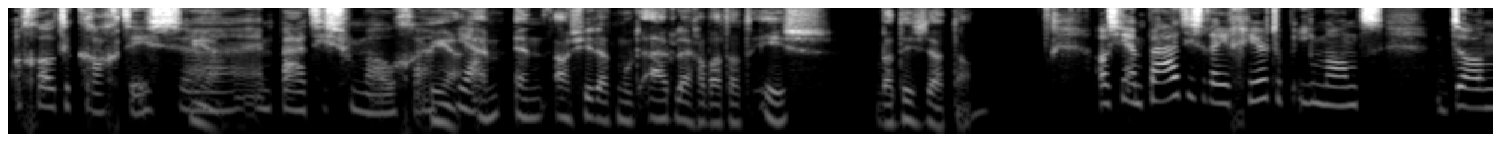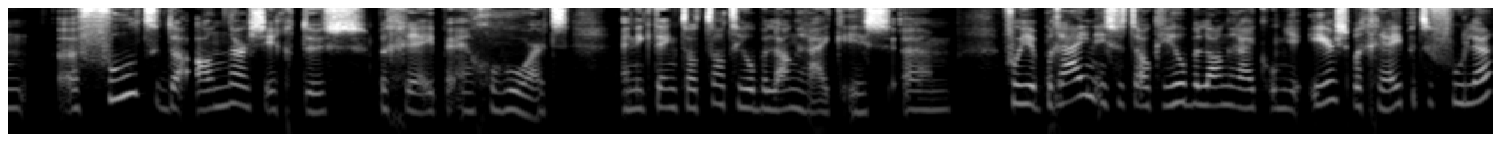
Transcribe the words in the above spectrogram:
een grote kracht is. Ja. Empathisch vermogen. Ja. Ja. En, en als je dat moet uitleggen wat dat is, wat is dat dan? Als je empathisch reageert op iemand, dan voelt de ander zich dus begrepen en gehoord. En ik denk dat dat heel belangrijk is. Ehm, voor je brein is het ook heel belangrijk om je eerst begrepen te voelen.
